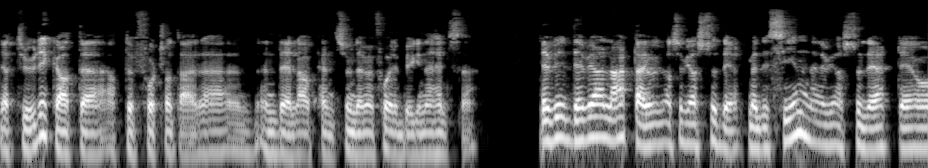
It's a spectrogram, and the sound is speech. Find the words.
jeg tror ikke at det, at det fortsatt er eh, en del av pensum, det med forebyggende helse. Det vi, det vi, har lært, er jo altså Vi har studert medisin. Vi har studert det å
